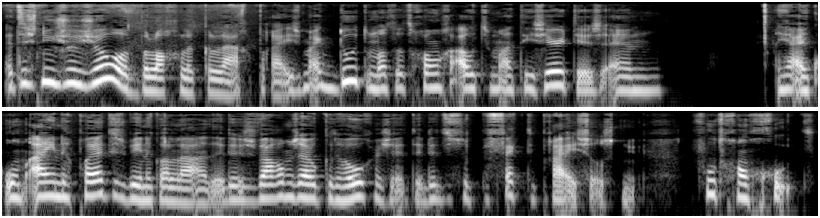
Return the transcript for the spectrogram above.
Het is nu sowieso wat belachelijke lage prijs, maar ik doe het omdat het gewoon geautomatiseerd is en ja, ik oneindig projecten binnen kan laden. Dus waarom zou ik het hoger zetten? Dit is de perfecte prijs zoals nu. Voelt gewoon goed.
